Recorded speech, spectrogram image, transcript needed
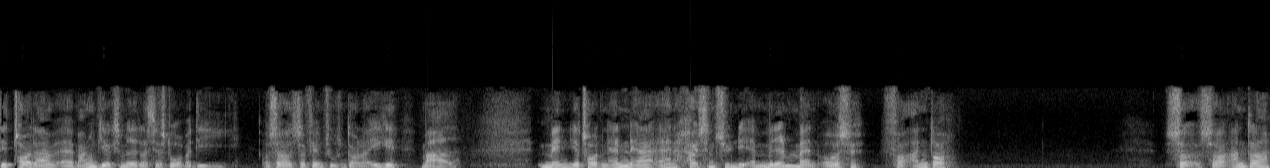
Det tror jeg, der er mange virksomheder, der ser stor værdi i. Og så, så 5.000 dollar ikke meget. Men jeg tror, den anden er, at han højst sandsynligt er mellemmand også for andre. Så, så andre,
